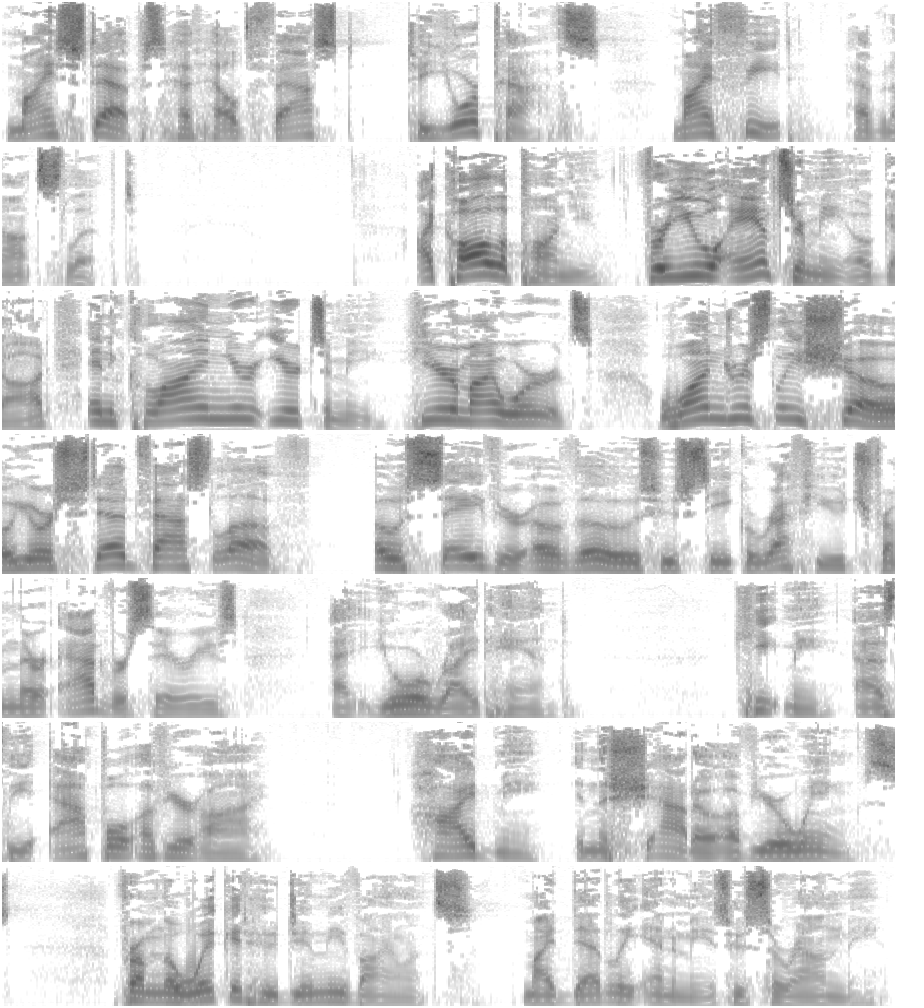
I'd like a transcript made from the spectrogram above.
My steps have held fast to your paths. My feet have not slipped. I call upon you, for you will answer me, O God. Incline your ear to me. Hear my words. Wondrously show your steadfast love O Savior of those who seek refuge from their adversaries at your right hand. Keep me as the apple of your eye. Hide me in the shadow of your wings from the wicked who do me violence, my deadly enemies who surround me.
